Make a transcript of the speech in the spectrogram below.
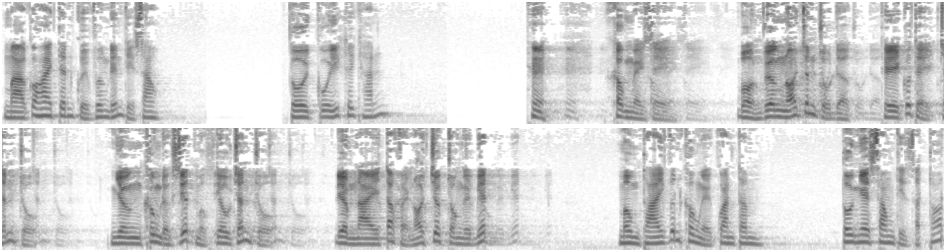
mà có hai tên quỷ vương đến thì sao?" Tôi cố ý khích hắn. "Không ngày gì, bổn vương nói trấn trụ được thì có thể trấn trụ, nhưng không được giết mục tiêu trấn trụ. Điểm này ta phải nói trước cho ngươi biết." Mông Thái vẫn không hề quan tâm. Tôi nghe xong thì giật thót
